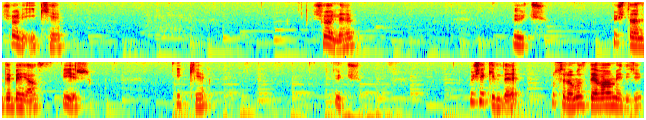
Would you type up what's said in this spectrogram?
Şöyle iki. Şöyle. Üç. Üç tane de beyaz. Bir. iki, Üç. Bu şekilde bu sıramız devam edecek.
